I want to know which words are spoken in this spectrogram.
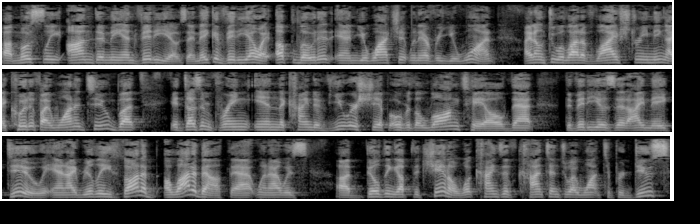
uh, mostly on demand videos. I make a video, I upload it, and you watch it whenever you want. I don't do a lot of live streaming. I could if I wanted to, but it doesn't bring in the kind of viewership over the long tail that the videos that I make do. And I really thought a lot about that when I was uh, building up the channel. What kinds of content do I want to produce?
